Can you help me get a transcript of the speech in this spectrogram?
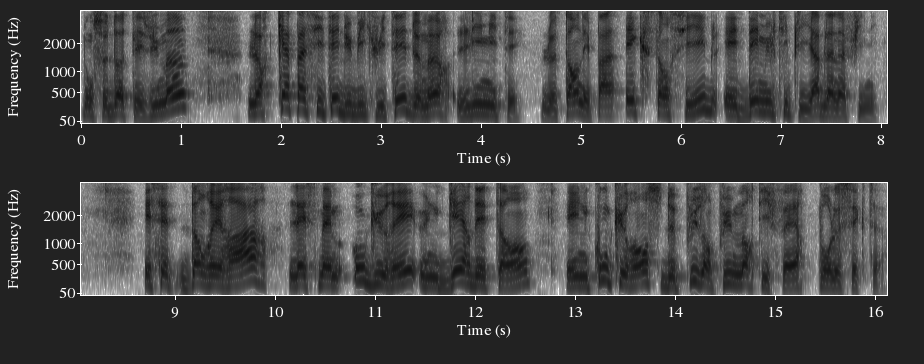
dont se dotent les humains, leur capacité d'ubiquité demeure limitée. Le temps n'est pas extensible et démultipliable à l'infini. Et cette denrée rare laisse même augurer une guerre des temps et une concurrence de plus en plus mortifère pour le secteur.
